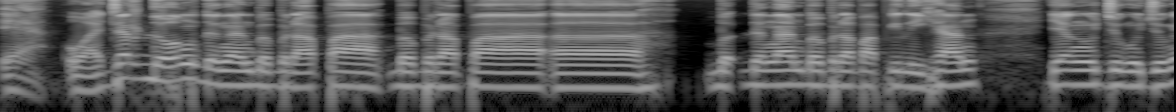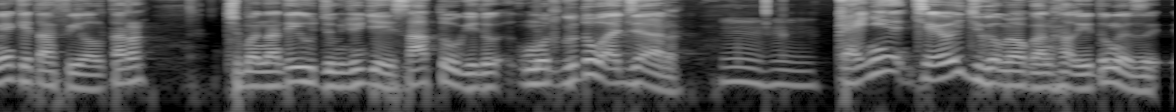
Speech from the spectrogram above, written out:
Ya wajar dong dengan beberapa beberapa eh, be- dengan beberapa pilihan yang ujung-ujungnya kita filter, cuma nanti ujung-ujungnya jadi satu gitu. Menurut gue tuh wajar. Mhm. Kayaknya cewek juga melakukan hal itu gak sih?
